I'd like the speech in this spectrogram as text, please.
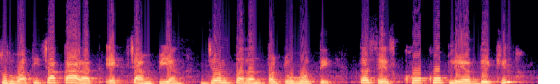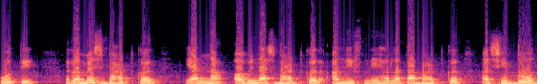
सुरुवातीच्या काळात एक चॅम्पियन जलतरणपटू होते. तसेच खो खो प्लेयर देखील होते. रमेश भाटकर यांना अविनाश भाटकर आणि स्नेहलता भाटकर अशी दोन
